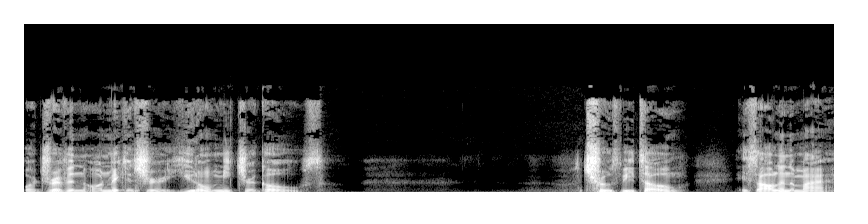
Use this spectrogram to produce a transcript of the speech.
or driven on making sure you don't meet your goals. Truth be told, it's all in the mind.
